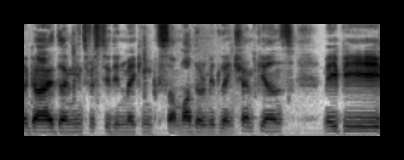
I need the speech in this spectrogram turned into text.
a guide. I'm interested in making some other mid lane champions. Maybe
